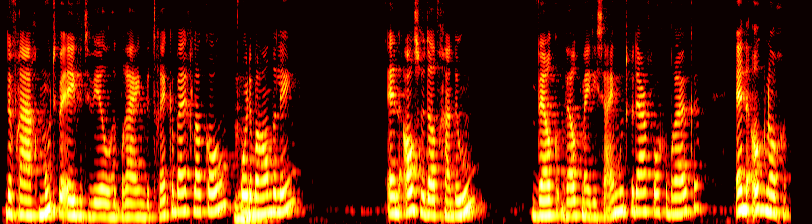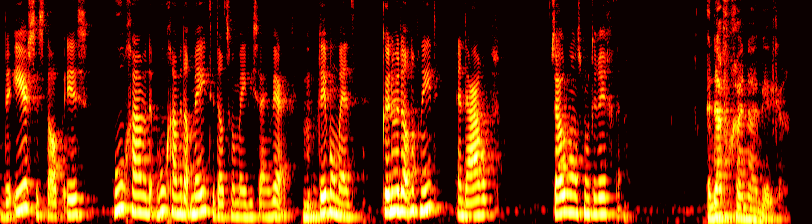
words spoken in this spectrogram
de vraag: moeten we eventueel het brein betrekken bij glaucoom voor de behandeling? En als we dat gaan doen, Welk, welk medicijn moeten we daarvoor gebruiken? En ook nog de eerste stap is, hoe gaan we, de, hoe gaan we dat meten dat zo'n medicijn werkt? Hm. Op dit moment kunnen we dat nog niet en daarop zouden we ons moeten richten. En daarvoor ga je naar Amerika?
